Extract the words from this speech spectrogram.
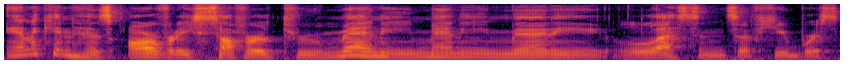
Anakin has already suffered through many, many, many lessons of hubris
